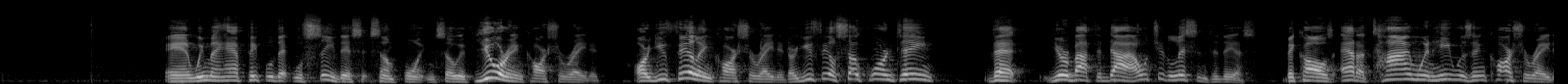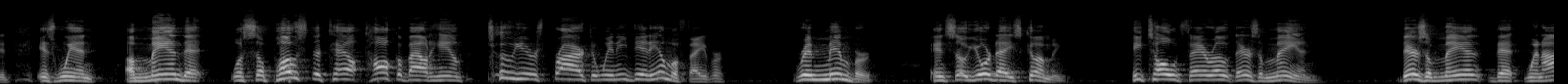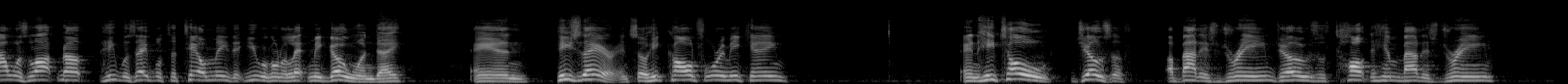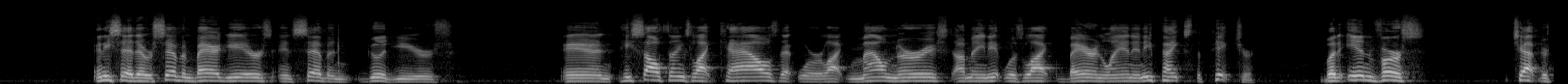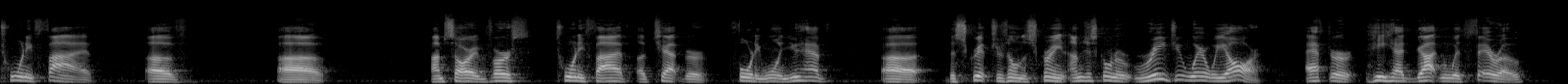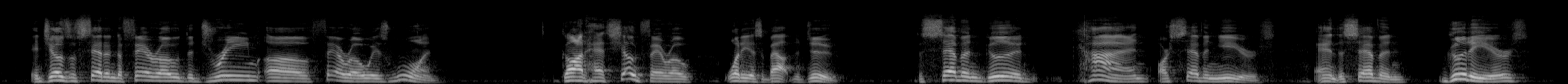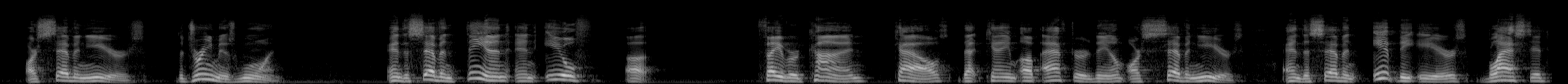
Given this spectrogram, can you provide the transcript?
and we may have people that will see this at some point. And so, if you're incarcerated, or you feel incarcerated, or you feel so quarantined that you're about to die, I want you to listen to this because at a time when he was incarcerated is when a man that was supposed to tell, talk about him two years prior to when he did him a favor remembered. And so your day's coming. He told Pharaoh, There's a man. There's a man that when I was locked up, he was able to tell me that you were going to let me go one day. And he's there. And so he called for him, he came. And he told Joseph about his dream. Joseph talked to him about his dream. And he said there were seven bad years and seven good years. And he saw things like cows that were like malnourished. I mean, it was like barren land, and he paints the picture. But in verse chapter 25 of, uh, I'm sorry, verse 25 of chapter 41, you have uh, the scriptures on the screen. I'm just going to read you where we are after he had gotten with Pharaoh. And Joseph said unto Pharaoh, The dream of Pharaoh is one. God hath showed Pharaoh what he is about to do. The seven good kine are seven years, and the seven good ears are seven years. The dream is one. And the seven thin and ill uh, favored kind cows that came up after them are seven years and the seven empty ears blasted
